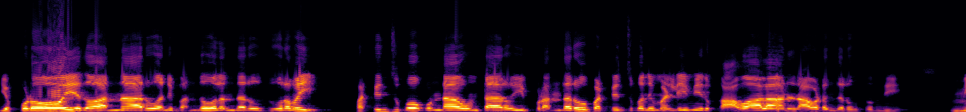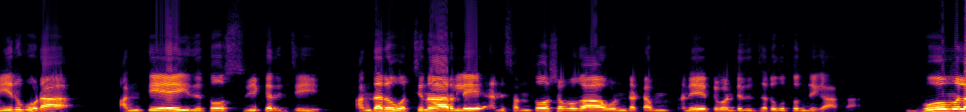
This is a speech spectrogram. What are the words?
ఎప్పుడో ఏదో అన్నారు అని బంధువులందరూ దూరమై పట్టించుకోకుండా ఉంటారు. ఇప్పుడు అందరూ పట్టించుకొని మళ్ళీ మీరు కావాలా అని రావడం జరుగుతుంది. మీరు కూడా అంతే ఇదితో స్వీకరించి అందరూ వచ్చినారులే అని సంతోషముగా ఉండటం అనేటువంటిది జరుగుతుంది గాక. భూముల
